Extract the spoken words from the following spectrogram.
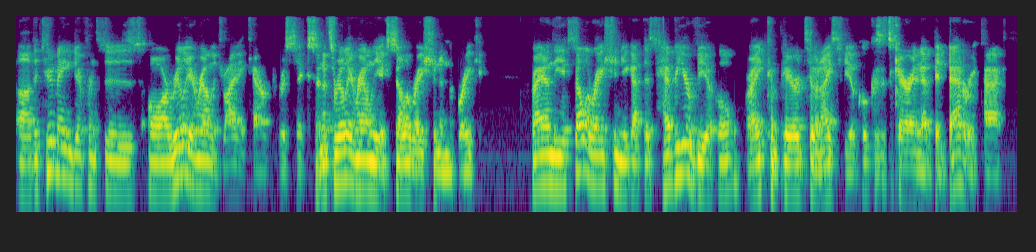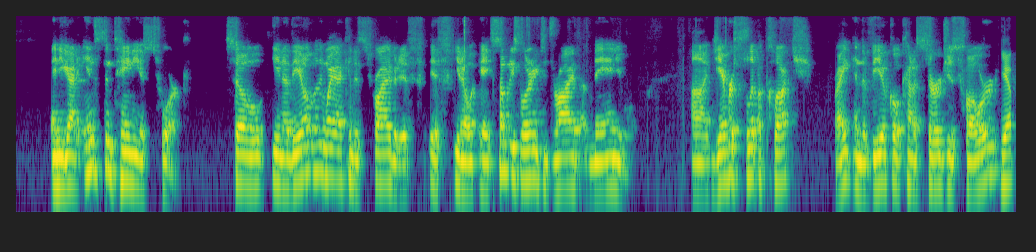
uh, the two main differences are really around the driving characteristics, and it's really around the acceleration and the braking. Right on the acceleration, you got this heavier vehicle, right, compared to an ICE vehicle because it's carrying that big battery pack, and you got instantaneous torque. So, you know, the only way I can describe it, if if you know, if somebody's learning to drive a manual, uh, do you ever slip a clutch, right, and the vehicle kind of surges forward? Yep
